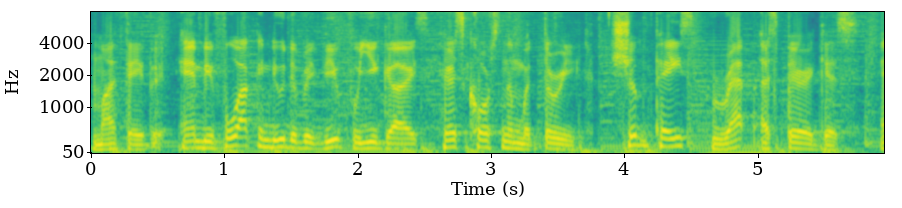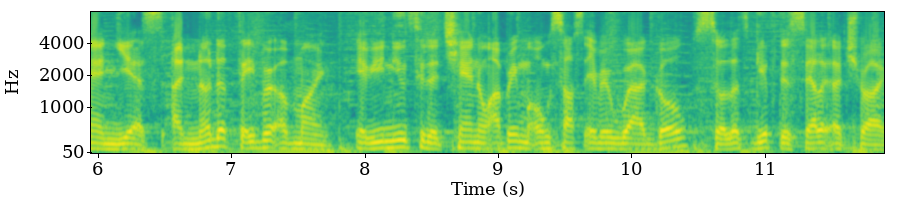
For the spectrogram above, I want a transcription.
my favorite. And before I can do the review for you guys, here's course number 3, Shrimp Paste Wrapped Asparagus. And yes, another favorite of mine. If you're new to the channel, I bring my own sauce everywhere I go, so let's give this salad a try.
